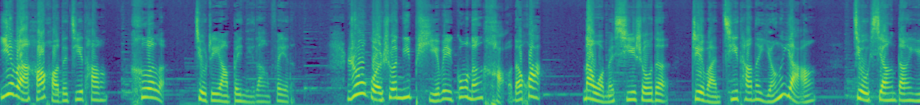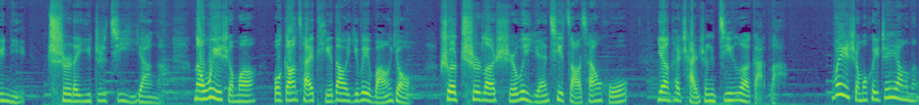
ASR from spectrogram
一碗好好的鸡汤喝了，就这样被你浪费了。如果说你脾胃功能好的话，那我们吸收的这碗鸡汤的营养，就相当于你吃了一只鸡一样啊。那为什么我刚才提到一位网友说吃了十味元气早餐糊，让他产生饥饿感了？为什么会这样呢？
